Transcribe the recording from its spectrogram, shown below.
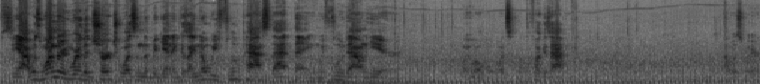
See, I was wondering where the church was in the beginning, because I know we flew past that thing. We flew down here. Wait, whoa, whoa, what's, what the fuck is happening? That was weird.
